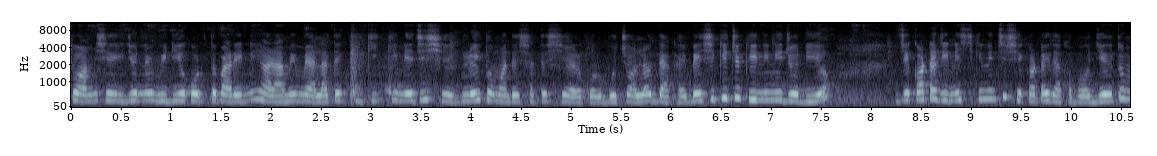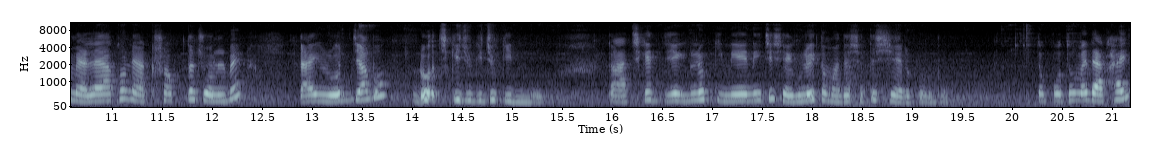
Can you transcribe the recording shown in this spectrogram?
তো আমি সেই জন্য ভিডিও করতে পারিনি। আর আমি মেলাতে কী কী কিনেছি সেগুলোই তোমাদের সাথে শেয়ার করব। চলো দেখাই। বেশি কিছু কিনিনি যদিও। যে কটা জিনিস কিনেছি সে কটাই দেখাবো। যেহেতু মেলা এখন এক সপ্তাহ চলবে, তাই রোজ যাব, রোজ কিছু কিছু কিনবো। তো আজকে যেগুলো কিনে এনেছি সেগুলোই তোমাদের সাথে শেয়ার করব। তো প্রথমে দেখাই,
